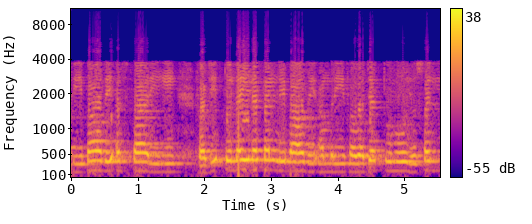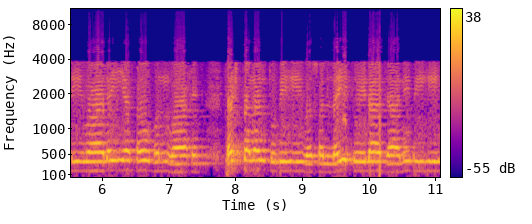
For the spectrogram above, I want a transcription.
في بعض أسفاره، فجئت ليلة لبعض أمري، فوجدته يصلي وعلي ثوب واحد، فاشتملت به وصليت إلى جانبه،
